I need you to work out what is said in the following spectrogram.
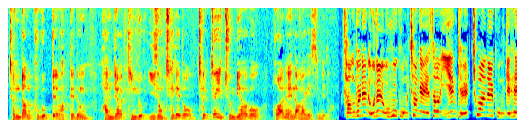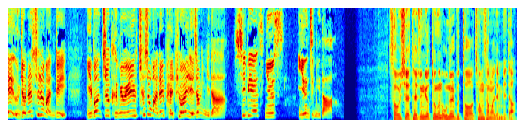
전담 구급대 확대 등 환자 긴급 이송 체계도 철저히 준비하고 보완해 나가겠습니다. 정부는 오늘 오후 공청회에서 이행 계획 초안을 공개해 의견을 수렴한 뒤 이번 주 금요일 최종안을 발표할 예정입니다. CBS 뉴스 이은지입니다. 서울시의 대중교통은 오늘부터 정상화됩니다.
